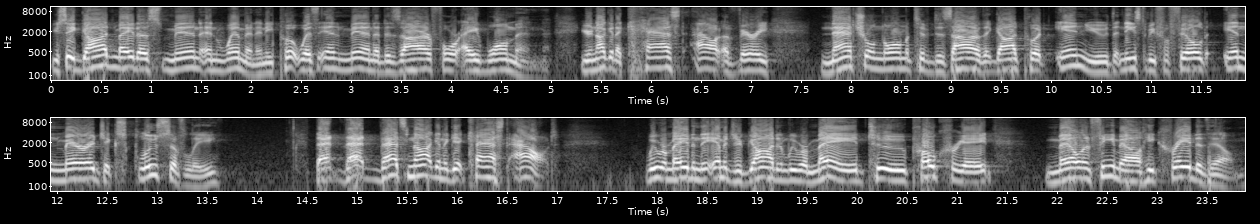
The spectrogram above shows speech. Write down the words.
You see, God made us men and women, and He put within men a desire for a woman. You're not going to cast out a very natural normative desire that God put in you that needs to be fulfilled in marriage exclusively. That, that, that's not going to get cast out. We were made in the image of God and we were made to procreate male and female. He created them.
